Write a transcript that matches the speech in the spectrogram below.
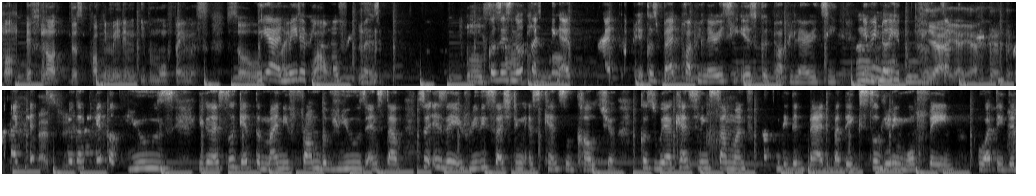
Well, if not, this probably made him even more famous. So Yeah, it like, made him wow. even more famous. Because there's no such thing as bad because bad popularity is good popularity. Even though you Yeah, yeah, yeah. like get- That's true. you're gonna get the views you're gonna still get the money from the views and stuff so is there really such thing as cancel culture because we are canceling someone for something they did bad but they're still getting more fame for what they did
